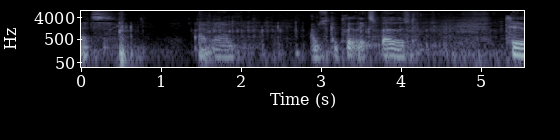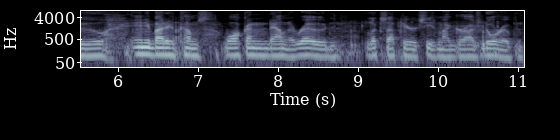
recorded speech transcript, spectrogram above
That's I mean I'm I'm just completely exposed to anybody who comes walking down the road looks up here sees my garage door open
